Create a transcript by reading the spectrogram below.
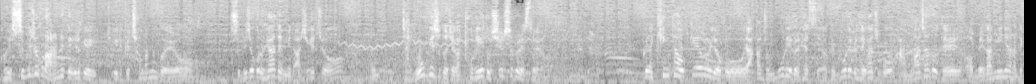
거의 수비적으로 안 하니까 이렇게 이렇게 쳐맞는 거예요. 수비적으로 해야 됩니다. 아시겠죠? 자 여기서도 제가 토네이도 실수를 했어요. 그냥 킹타워 깨우려고 약간 좀 무리를 했어요. 그 무리를 해가지고 안 맞아도 될 어, 메가 미니언한테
